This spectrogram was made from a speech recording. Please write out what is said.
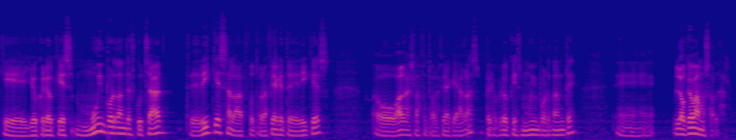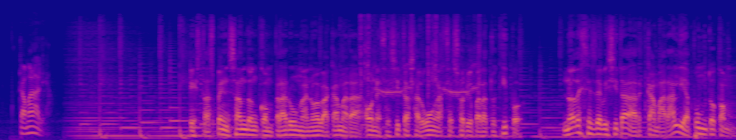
que yo creo que es muy importante escuchar, te dediques a la fotografía que te dediques o hagas la fotografía que hagas, pero creo que es muy importante eh, lo que vamos a hablar. Camaralia. ¿Estás pensando en comprar una nueva cámara o necesitas algún accesorio para tu equipo? No dejes de visitar camaralia.com,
